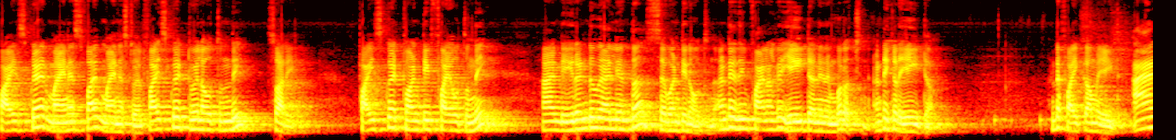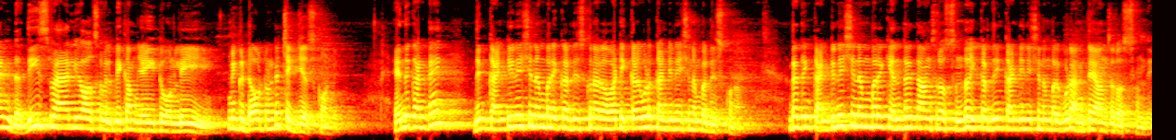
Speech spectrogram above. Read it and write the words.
Five square minus five minus twelve. Five square twelve అవుతుంది. Sorry five square twenty five అవుతుంది. అండ్ ఈ రెండు వాల్యూ ఎంత? సెవెంటీన్ అవుతుంది. అంటే ఇది ఫైనల్గా ఎయిట్ అనే నెంబర్ వచ్చింది. అంటే ఇక్కడ ఎయిట్. అంటే five come eight and these value also will become eight only మీకు డౌట్ ఉంటే చెక్ చేసుకోండి. ఎందుకంటే దీని కంటిన్యూషన్ నెంబర్ ఇక్కడ తీసుకున్నా కాబట్టి ఇక్కడ కూడా కంటిన్యూషన్ నెంబర్ తీసుకున్నాం. అంటే దీని కంటిన్యూషన్ నెంబర్కి ఎంతైతే ఆన్సర్ వస్తుందో ఇక్కడ దీని కంటిన్యూషన్ నెంబర్ కూడా అంతే ఆన్సర్ వస్తుంది.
